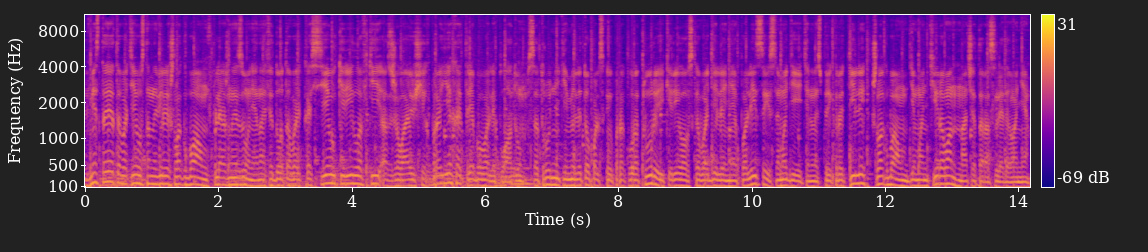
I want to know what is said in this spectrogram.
Вместо этого те установили шлагбаум в пляжной зоне на Федотовой косе у Кирилловки, а с желающих проехать требовали плату. Сотрудники Мелитопольской прокуратуры и Кирилловского отделения полиции самодеятельность прекратили, шлагбаум демонтирован, начато расследование.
